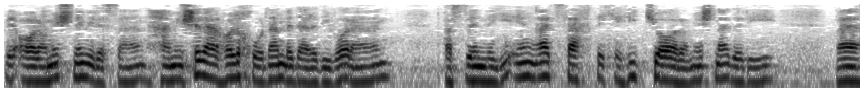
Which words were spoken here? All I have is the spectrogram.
به آرامش نمی‌رسن. همیشه در حال خوردن به در دیوارن. پس زندگی اینقدر سخته که هیچ جا آرامش نداری. و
